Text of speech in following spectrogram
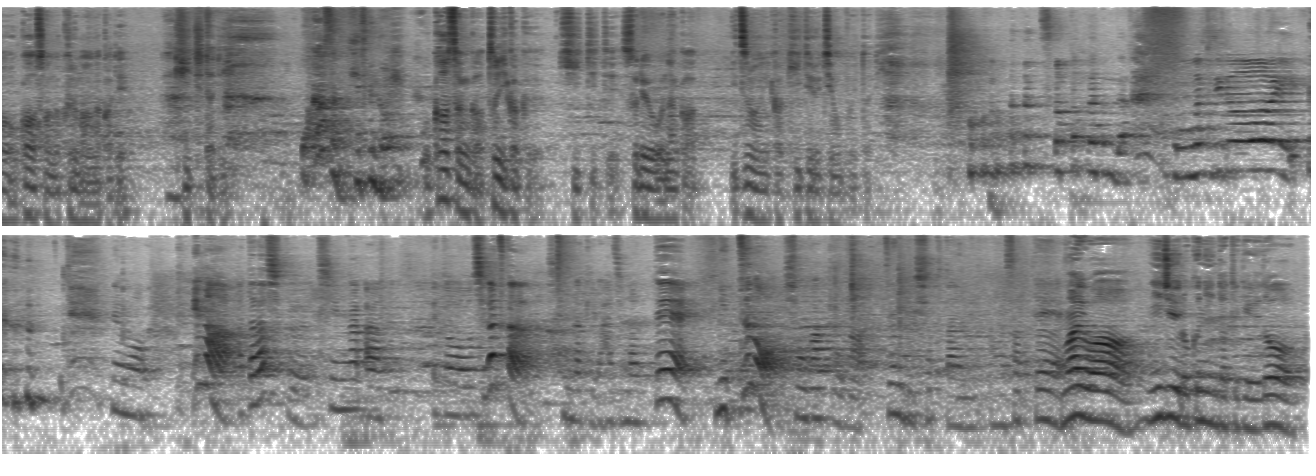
がお母さんの車の中で聴いてたり。お母さんが聴いてるの？お母さんがとにかく聞いててそれをなんかいつの間にか聞いてるうちに覚えたり。そうなんだ。面白い。でも今新しく新学あ、えっと、4月から新学期が始まって3つの小学校が全部一緒くたに合わさって前は26人だったけれど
